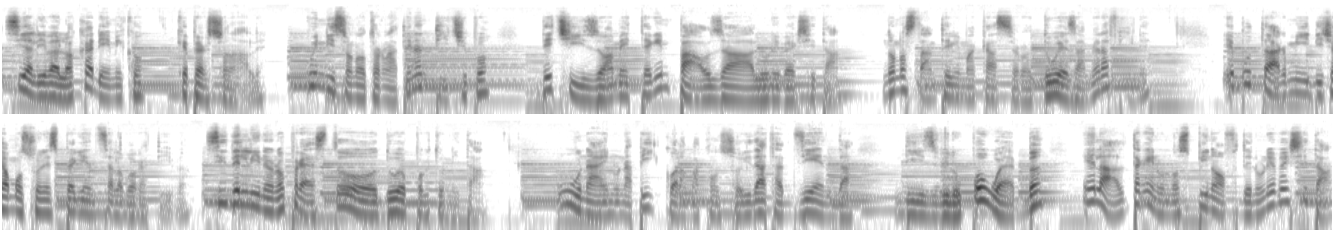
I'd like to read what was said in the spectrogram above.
sia a livello accademico che personale. Quindi sono tornato in anticipo, deciso a mettere in pausa l'università, nonostante mi mancassero due esami alla fine, e buttarmi, diciamo, su un'esperienza lavorativa. Si delineano presto due opportunità una in una piccola ma consolidata azienda di sviluppo web e l'altra in uno spin-off dell'università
